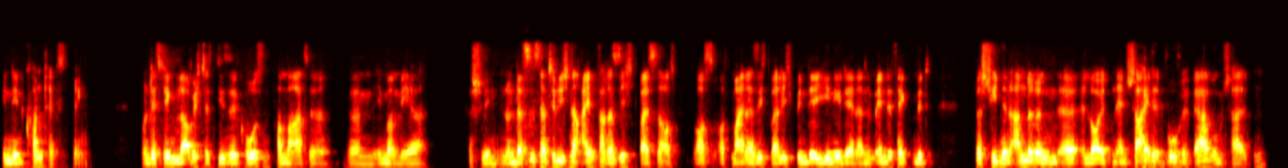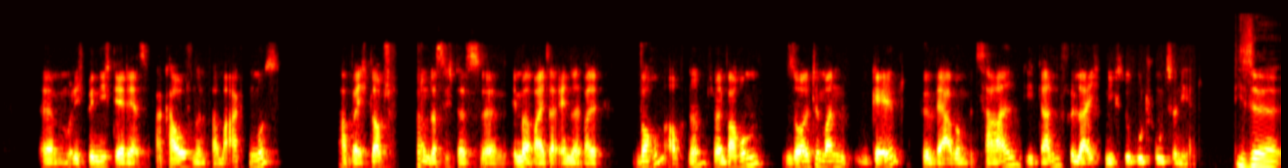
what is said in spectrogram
in den Kontext bringen. Und deswegen glaube ich, dass diese großen Formate ähm, immer mehr verschwinden. Und das ist natürlich eine einfache Sicht, weißt du, aus, aus, aus meiner Sicht, weil ich bin derjenige, der dann im Endeffekt mit verschiedenen anderen äh, Leuten entscheidet, wo wir Werbung schalten. Ähm, und ich bin nicht der, der es verkaufen und vermarkten muss. Aber ich glaube schon, dass sich das äh, immer weiter ändert, weil warum auch? Ne? Ich meine, warum sollte man Geld für Werbung bezahlen, die dann vielleicht nicht so gut funktioniert? Diese,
